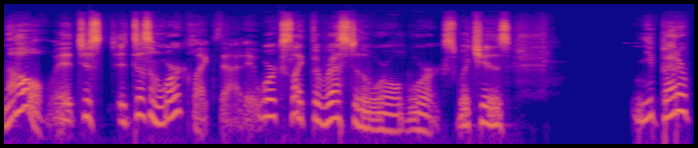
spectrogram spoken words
no, it just it doesn't work like that. It works like the rest of the world works, which is you better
